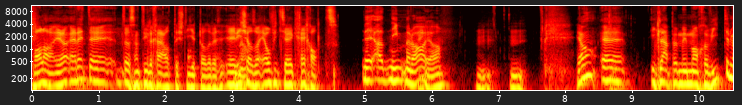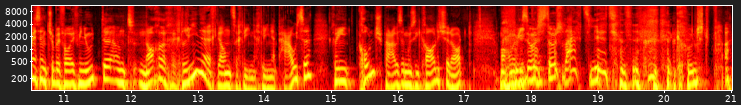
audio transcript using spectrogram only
Voilà, ja, er hat äh, das natürlich auch attestiert, oder? Er ist Ja. also offiziell keine Katze. Nee, äh, nimmt man an, ja. Ja, äh, ich glaube, wir machen weiter. Wir sind schon bei fünf Minuten und nach einer kleinen, eine ganz kleine, kleine Pause, eine kleine Kunstpause musikalischer Art, machen wir Wieso ist so ein schlechtes Lied? Kunstpause.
